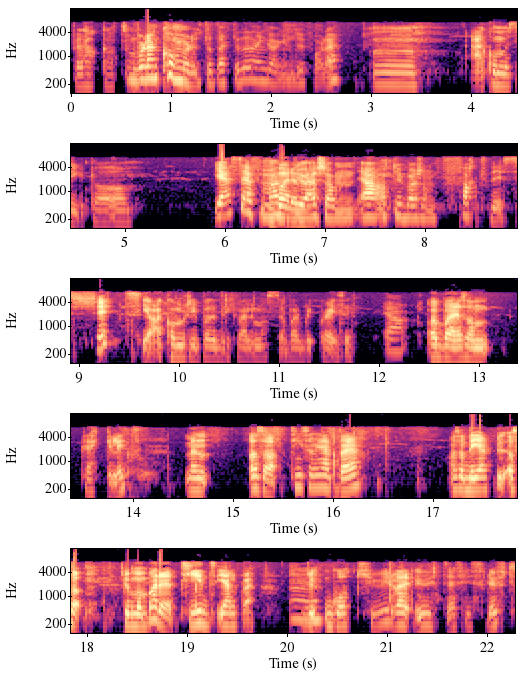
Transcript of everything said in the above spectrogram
For jeg har ikke hatt sånn Hvordan kommer du til å takle det den gangen du får det? mm, Jeg kommer sikkert til å Jeg ser for meg Bare- at du er sånn Ja, at du bare sånn Fuck this shit. Ja, jeg kommer sikkert til å drikke veldig masse og bare bli crazy. Ja. Og bare sånn klekke litt. Men altså, ting som hjelper Altså, det hjelper Altså, du må bare Tid hjelpe. Du, Mm. gå tur, være ute, frisk luft.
